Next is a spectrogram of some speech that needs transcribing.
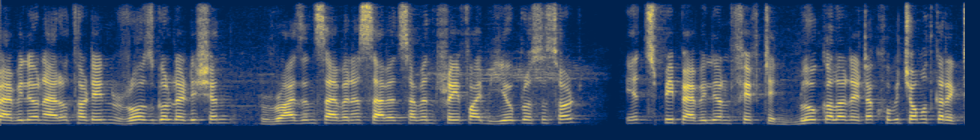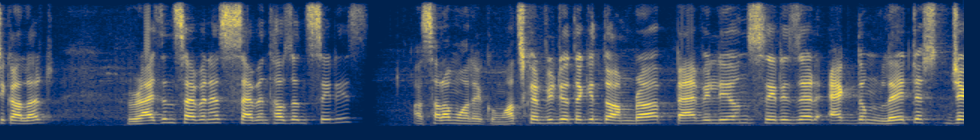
Pavilion Aero thirteen rose gold edition Ryzen seven S seven seven three five U processor HP Pavilion fifteen blue colour এটা খুবই চমৎকার একটি colour Ryzen seven S seven thousand series আসসালামু আলাইকুম। আজকের ভিডিওতে কিন্তু আমরা প্যাভিলিয়ন সিরিজের একদম লেটেস্ট যে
